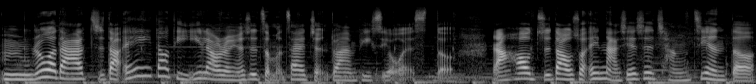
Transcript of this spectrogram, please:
嗯，如果大家知道，哎，到底医疗人员是怎么在诊断 PCOS 的，然后知道说，哎，哪些是常见的，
